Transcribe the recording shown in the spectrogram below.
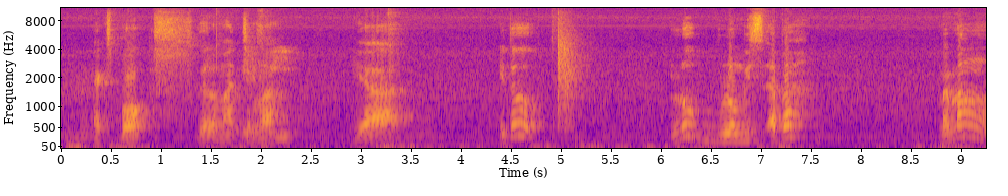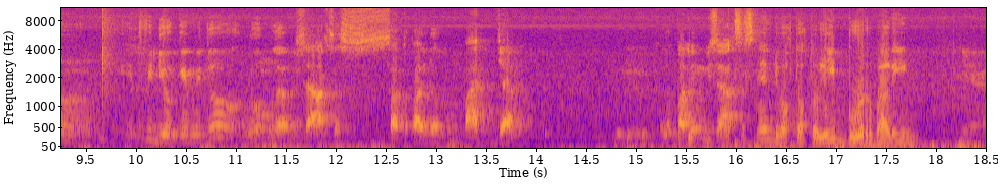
Hmm. Xbox segala macem lah PSP. ya itu lu belum bisa apa memang itu video game itu lu nggak bisa akses satu kali 24 jam. Hmm. lu paling bisa aksesnya di waktu-waktu libur paling. Ya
